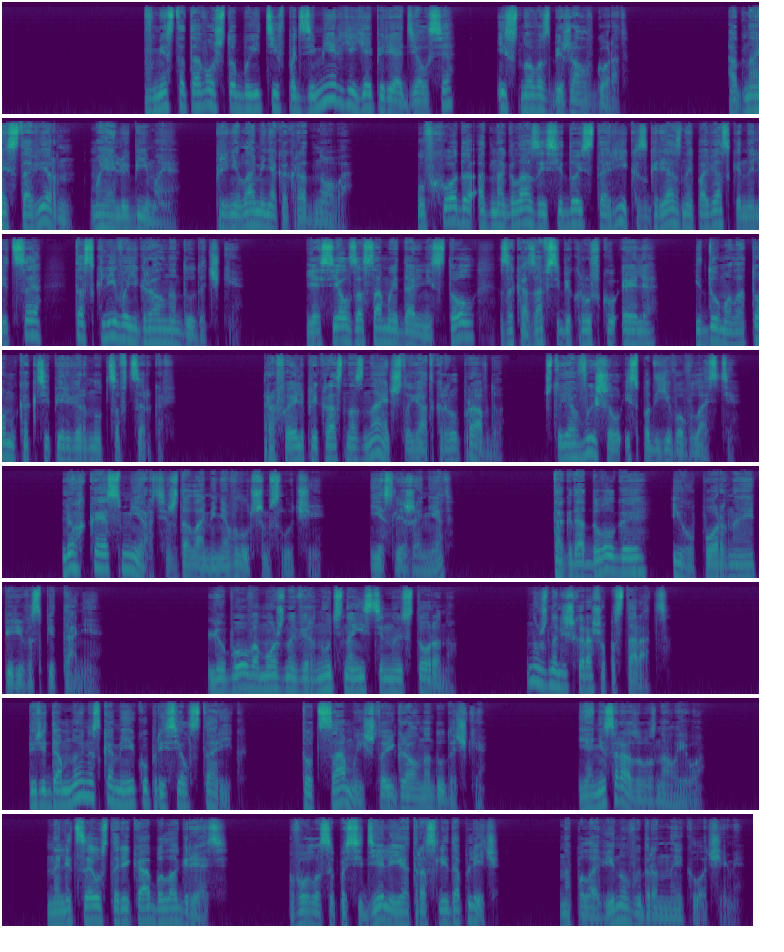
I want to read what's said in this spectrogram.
Вместо того, чтобы идти в подземелье, я переоделся и снова сбежал в город. Одна из таверн, моя любимая, приняла меня как родного. У входа одноглазый седой старик с грязной повязкой на лице тоскливо играл на дудочке. Я сел за самый дальний стол, заказав себе кружку Эля, и думал о том, как теперь вернуться в церковь. Рафаэль прекрасно знает, что я открыл правду, что я вышел из-под его власти. Легкая смерть ждала меня в лучшем случае. Если же нет, тогда долгое и упорное перевоспитание. Любого можно вернуть на истинную сторону. Нужно лишь хорошо постараться. Передо мной на скамейку присел старик, тот самый, что играл на дудочке. Я не сразу узнал его. На лице у старика была грязь. Волосы посидели и отросли до плеч, наполовину выдранные клочьями.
